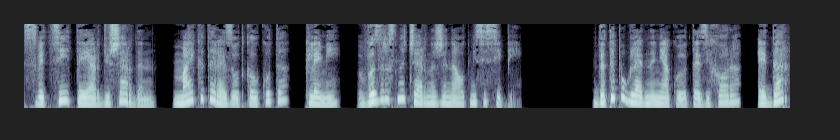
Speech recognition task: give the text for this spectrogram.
светци Теяр Дюшарден, майка Тереза от Калкута, Клеми, възрастна черна жена от Мисисипи. Да те погледне някой от тези хора е дар,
